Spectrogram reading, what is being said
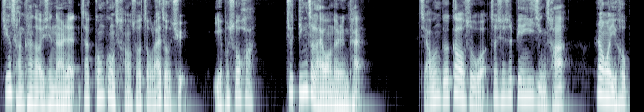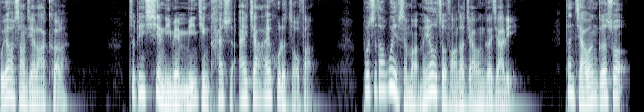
经常看到一些男人在公共场所走来走去，也不说话，就盯着来往的人看。贾文革告诉我，这些是便衣警察，让我以后不要上街拉客了。这边县里面民警开始挨家挨户的走访，不知道为什么没有走访到贾文革家里。但贾文革说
